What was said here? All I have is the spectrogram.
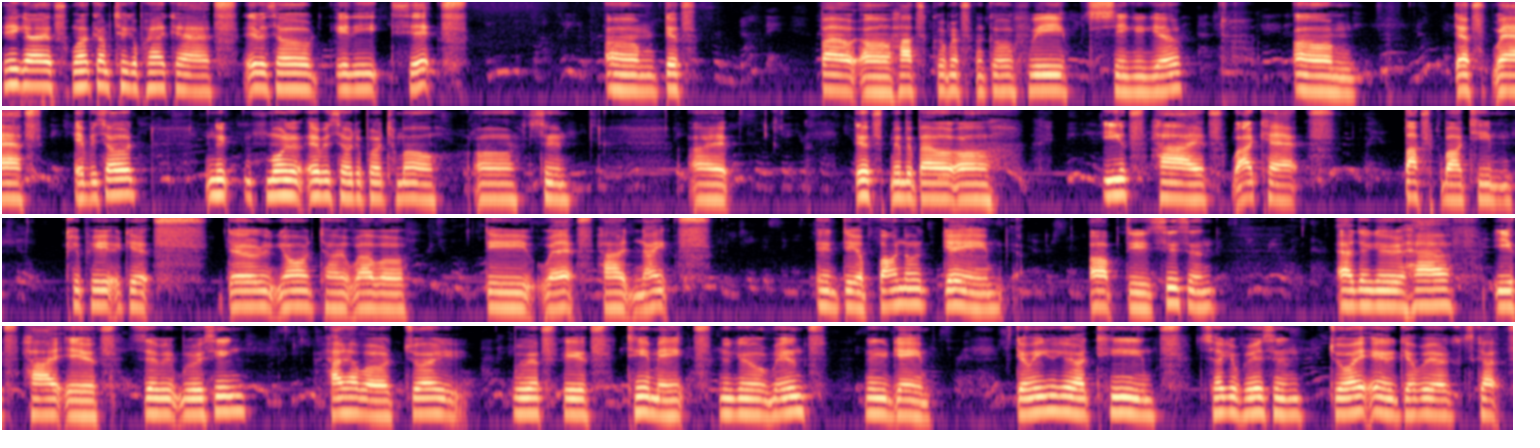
Hey guys, welcome to the podcast, episode 86. Um, this about uh, high school musical three senior year. Um, the last episode, more episode about tomorrow, uh, soon. I this maybe about uh, East High Wildcats basketball team compete against their young-time rival, the West High Knights, in their final game of the season. The half, if High is seven losing. However, Joy with his teammates wins the game. During the team second person Joy and Gabriel Scott,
